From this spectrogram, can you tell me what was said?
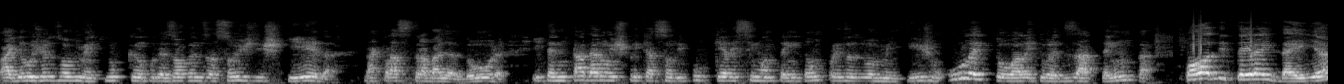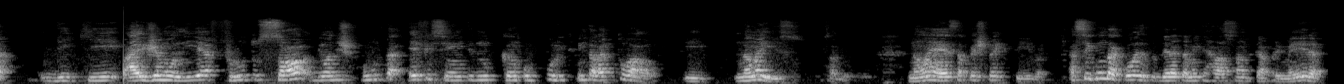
a ideologia do desenvolvimento no campo das organizações de esquerda, da classe trabalhadora, e tentar dar uma explicação de por que elas se mantêm tão presas ao desenvolvimentismo, o leitor, a leitura desatenta, pode ter a ideia de que a hegemonia é fruto só de uma disputa eficiente no campo político intelectual. E não é isso, sabe? Não é essa a perspectiva. A segunda coisa, diretamente relacionada com a primeira,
